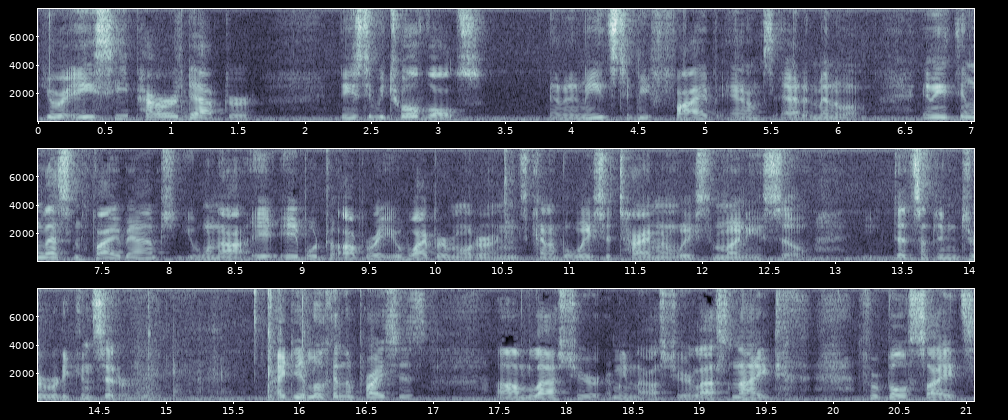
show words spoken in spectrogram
your AC power adapter needs to be 12 volts and it needs to be 5 amps at a minimum. Anything less than 5 amps, you will not be able to operate your wiper motor and it's kind of a waste of time and a waste of money. So that's something to really consider. I did look in the prices um, last year, I mean last year, last night for both sites,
